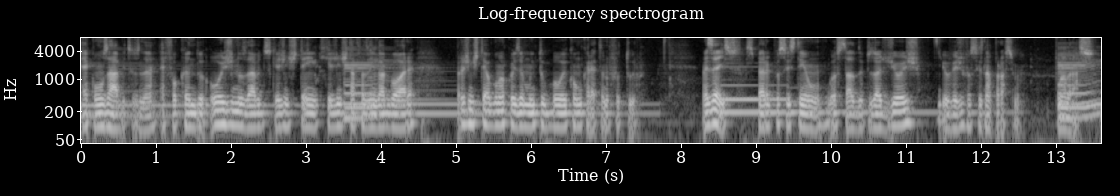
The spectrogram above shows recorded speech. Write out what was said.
é com os hábitos, né? É focando hoje nos hábitos que a gente tem, o que a gente está fazendo agora, para a gente ter alguma coisa muito boa e concreta no futuro. Mas é isso. Espero que vocês tenham gostado do episódio de hoje e eu vejo vocês na próxima. Um abraço.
